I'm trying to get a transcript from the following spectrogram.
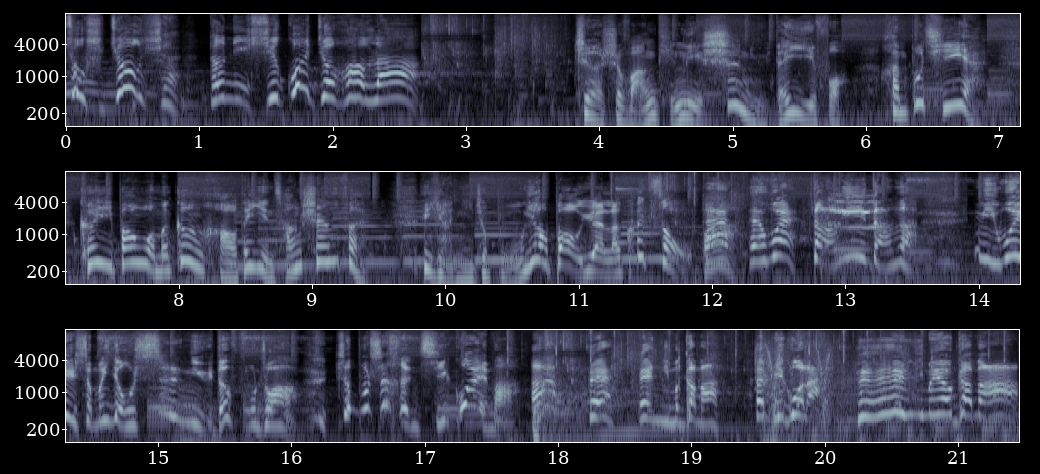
就是就是，等你习惯就好了。这是王庭里侍女的衣服，很不起眼。可以帮我们更好的隐藏身份。哎呀，你就不要抱怨了，快走吧！哎喂，等一等啊！你为什么有侍女的服装？这不是很奇怪吗？啊！哎哎，你们干嘛？哎，别过来！哎，你们要干嘛？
